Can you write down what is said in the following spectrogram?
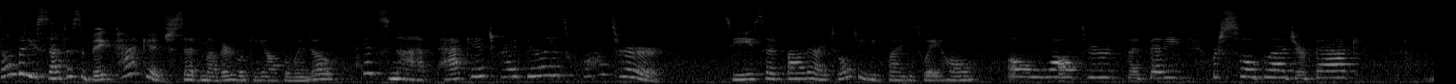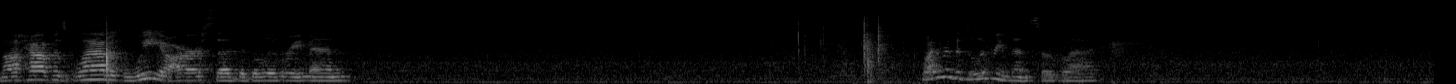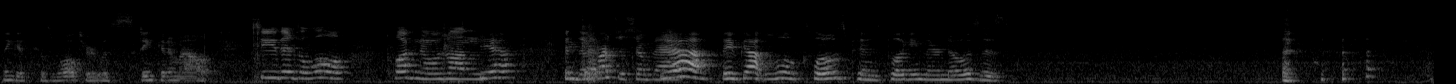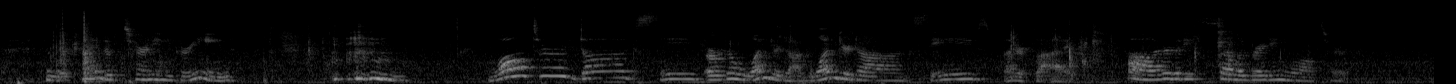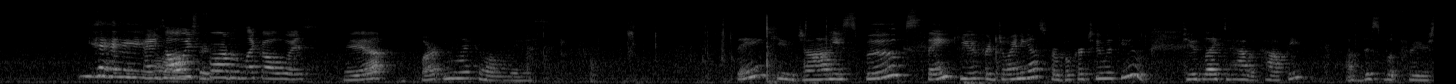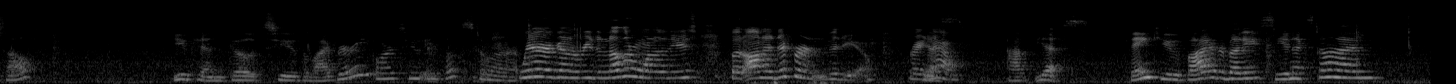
Somebody sent us a big package, said Mother, looking out the window. It's not a package, cried Billy. It's Walter. See, said Father, I told you he'd find his way home. Oh, Walter, said Betty, we're so glad you're back. Not half as glad as we are, said the delivery men. Why were the delivery men so glad? Think it's because Walter was stinking them out. See, there's a little plug nose on. Yeah. but the parts are so bad. Yeah, they've got little clothespins plugging their noses. and they're kind of turning green. Walter Dog saves, or no Wonder Dog. Wonder Dog saves butterflies. Oh, everybody's celebrating Walter. Yay! And he's always farted like always. Yep, farting like always. Thank you, Johnny Spooks. Thank you for joining us for a Book or Two with You. If you'd like to have a copy of this book for yourself, you can go to the library or to a bookstore. We're gonna read another one of these, but on a different video right yes. now. Uh, yes. Thank you. Bye, everybody. See you next time.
